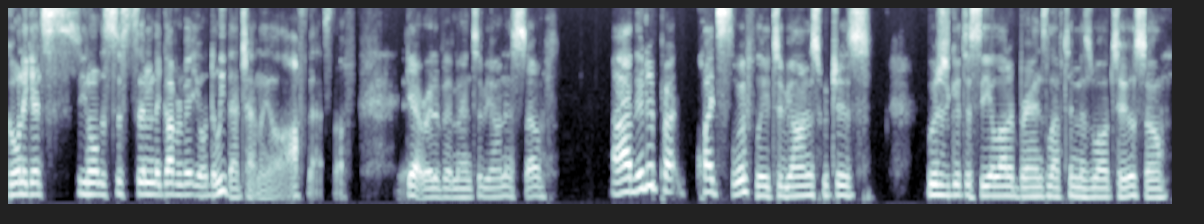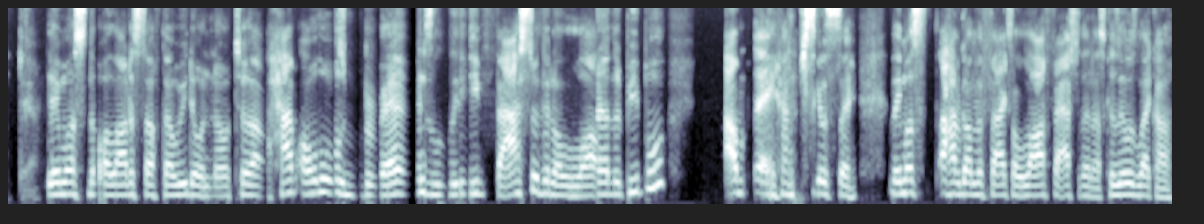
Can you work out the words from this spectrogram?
going against you know the system, the government, yo, delete that channel, yo, off that stuff. Yeah. Get rid of it, man, to be honest. So uh they did pr- quite swiftly, to be honest, which is which is good to see. A lot of brands left him as well too. So yeah. they must know a lot of stuff that we don't know. To have all those brands leave faster than a lot of other people, I'm, hey, I'm just gonna say they must have gotten the facts a lot faster than us because it was like a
